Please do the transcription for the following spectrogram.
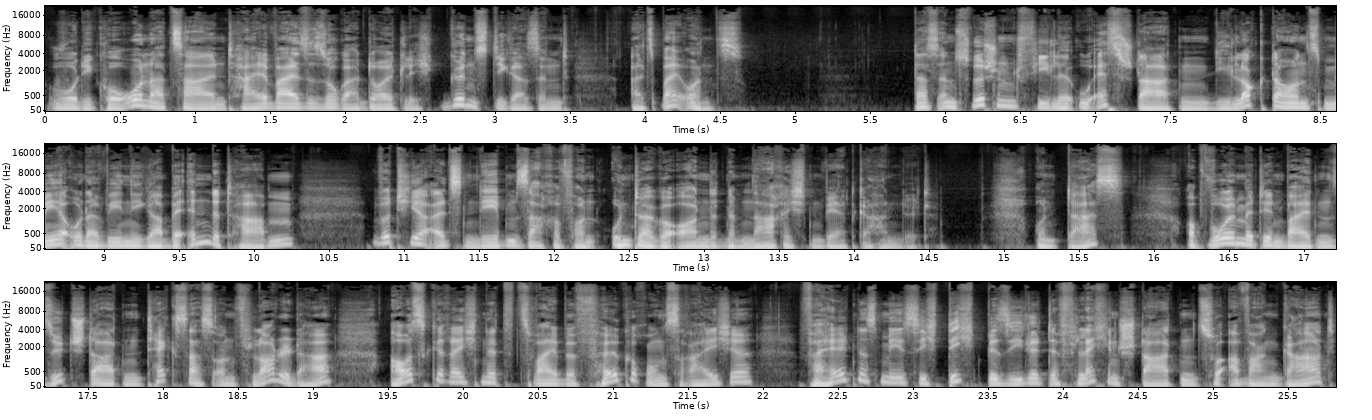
wo die Corona-Zahlen teilweise sogar deutlich günstiger sind als bei uns. Dass inzwischen viele US-Staaten die Lockdowns mehr oder weniger beendet haben, wird hier als Nebensache von untergeordnetem Nachrichtenwert gehandelt. Und das, obwohl mit den beiden Südstaaten Texas und Florida ausgerechnet zwei bevölkerungsreiche, verhältnismäßig dicht besiedelte Flächenstaaten zur Avantgarde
